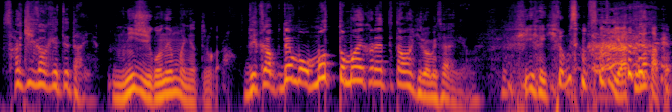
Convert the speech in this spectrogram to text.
先駆けてたんや。25年前にやってるから。ディカ、でももっと前からやってたのはヒロミさんやけどね。いや、ヒロミさんもその時やってなかったよ。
